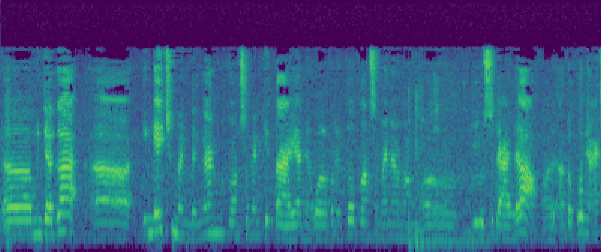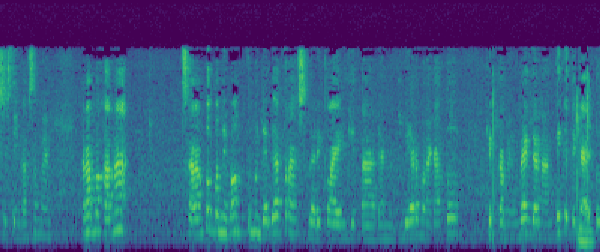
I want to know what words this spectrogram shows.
uh, menjaga uh, engagement dengan konsumen kita ya dan walaupun itu konsumen yang memang uh, dulu sudah ada ataupun yang existing konsumen kenapa? Karena sekarang tuh penting banget untuk menjaga trust dari klien kita dan biar mereka tuh keep coming back dan nanti ketika hmm. itu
